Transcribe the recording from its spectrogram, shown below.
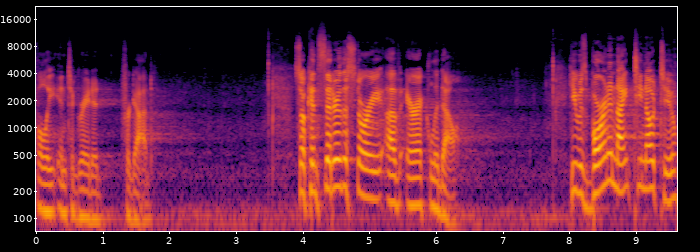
fully integrated for God? So, consider the story of Eric Liddell. He was born in 1902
